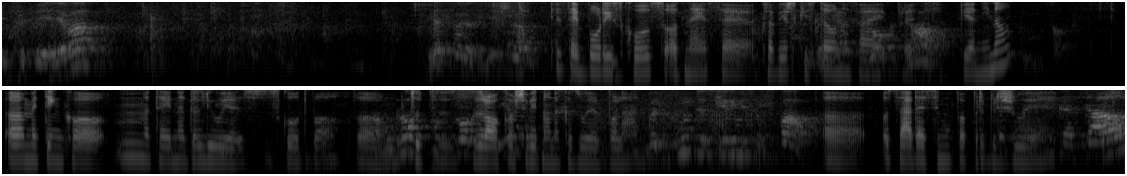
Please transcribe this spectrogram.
in se peljeva, Jaz pa razmišljam, zdaj Boris Kos odnese klavirski stol nazaj pred pianino. Uh, Medtem ko Matej nadaljuje z zgodbo, um, tudi z roko še vedno nakazuje volan. Uh, od zadaj se mu pa približuje dal?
